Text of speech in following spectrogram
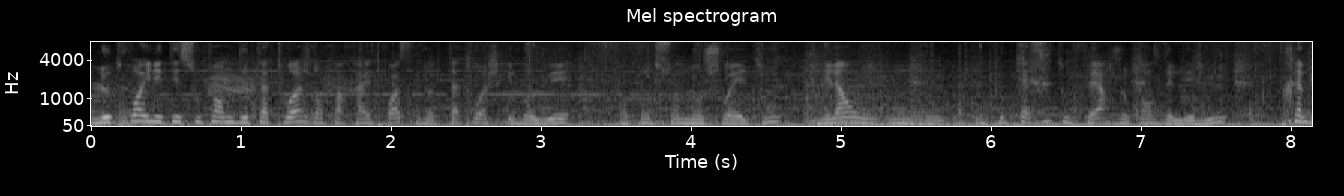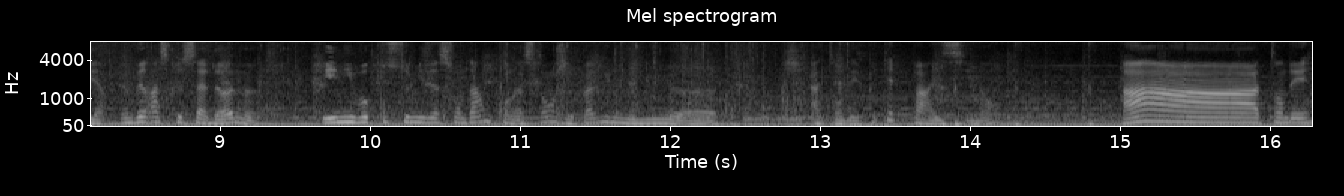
Le 3, il était sous forme de tatouage dans Far Cry 3. C'était notre tatouage qui évoluait en fonction de nos choix et tout. Mais là, on, peut quasi tout faire, je pense, dès le début. Très bien, on verra ce que ça donne. Et niveau customisation d'armes, pour l'instant, j'ai pas vu le menu. euh, Attendez, peut-être par ici, non Ah, attendez.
